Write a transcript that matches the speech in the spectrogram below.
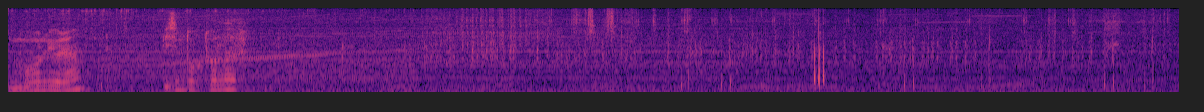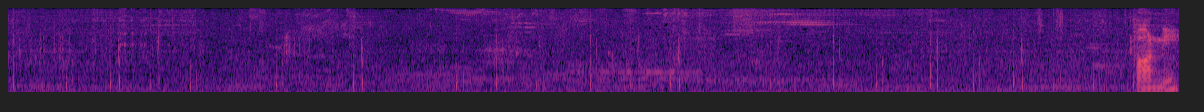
Ne oluyor lan? Bizim doktorlar. Barney?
